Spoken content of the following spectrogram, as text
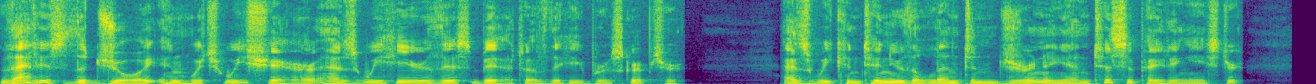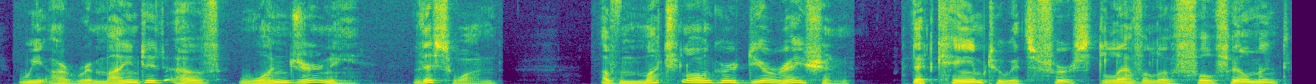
That is the joy in which we share as we hear this bit of the Hebrew Scripture. As we continue the Lenten journey anticipating Easter, we are reminded of one journey, this one, of much longer duration, that came to its first level of fulfillment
